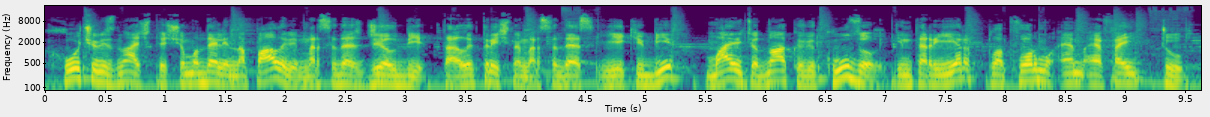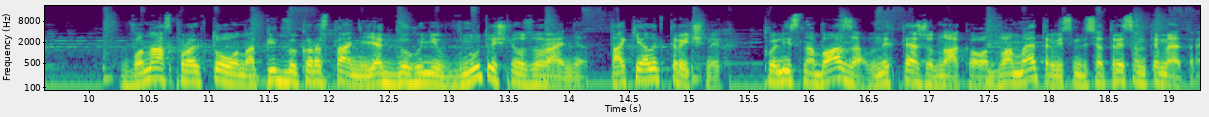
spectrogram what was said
Хочу відзначити, що моделі на паливі Mercedes GLB та електрична Mercedes EQB мають однакові кузов, інтер'єр, платформу MFA2. Вона спроєктована під використання як двигунів внутрішнього згорання, так і електричних. Колісна база в них теж однакова 2 метри 83 сантиметри.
